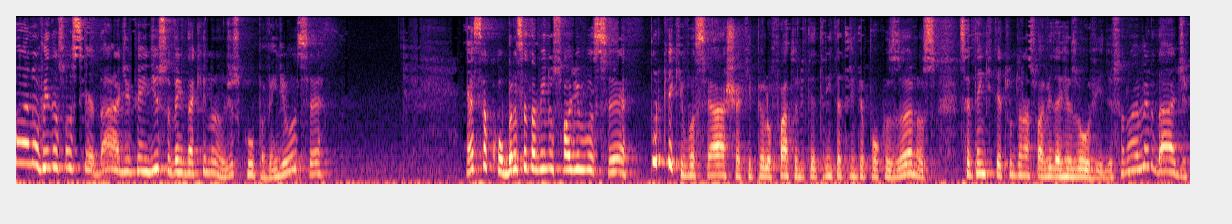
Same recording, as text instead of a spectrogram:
Ah, não vem da sociedade, vem disso, vem daquilo. Não, desculpa, vem de você. Essa cobrança está vindo só de você. Por que, que você acha que pelo fato de ter 30, 30 e poucos anos, você tem que ter tudo na sua vida resolvido? Isso não é verdade.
